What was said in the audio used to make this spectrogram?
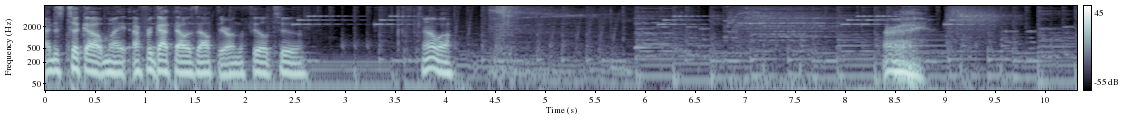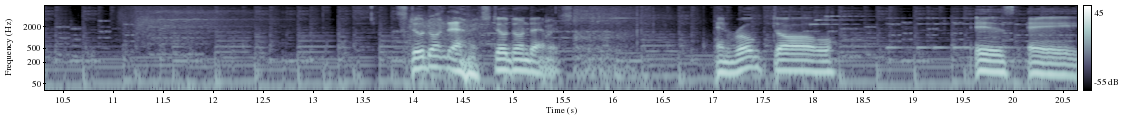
I just took out my, I forgot that was out there on the field too. Oh well. All right. Still doing damage, still doing damage. And Rogue Doll is a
